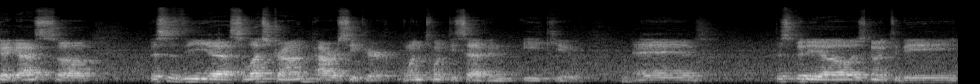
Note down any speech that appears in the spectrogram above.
Okay guys, so this is the uh, Celestron Power Seeker 127 EQ and this video is going to be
